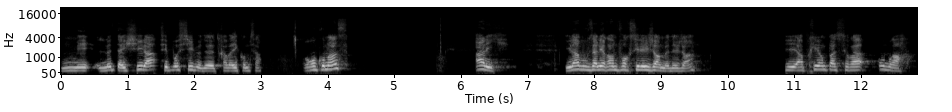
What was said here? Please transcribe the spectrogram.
Mais le tai chi, là, c'est possible de travailler comme ça. On recommence? Allez. Et là, vous allez renforcer les jambes déjà. Et après, on passera au bras.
